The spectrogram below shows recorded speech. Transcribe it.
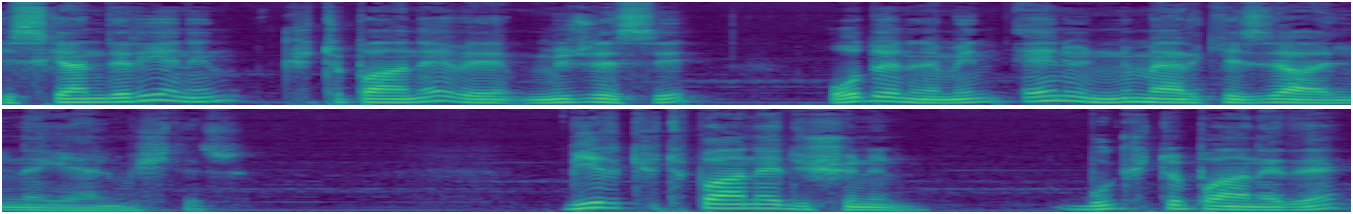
İskenderiye'nin kütüphane ve müzesi o dönemin en ünlü merkezi haline gelmiştir. Bir kütüphane düşünün. Bu kütüphanede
